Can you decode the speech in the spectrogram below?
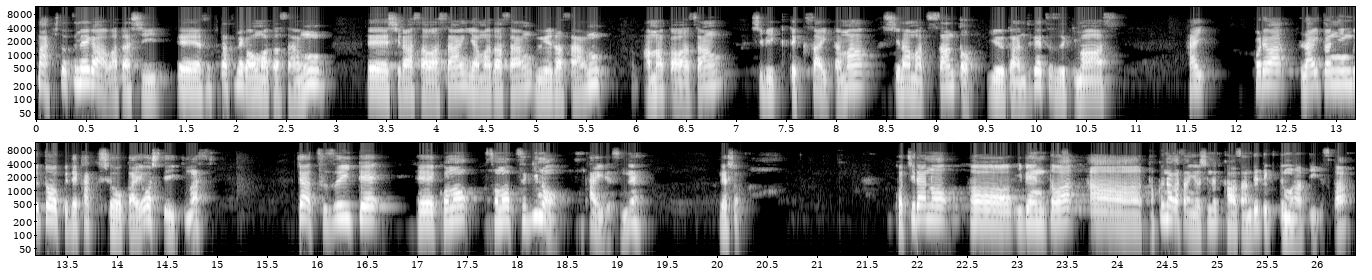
まあ、一つ目が私、えー、二つ目が小俣さん、えー、白沢さん、山田さん、上田さん、天川さん、シビックテック埼玉、白松さんという感じで続きます。はい。これはライトニングトークで各紹介をしていきます。じゃあ続いて、えー、この、その次の回ですね。よいしょ。こちらのイベントは、あ徳永さん、吉川さん出てきてもらっていいですか？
